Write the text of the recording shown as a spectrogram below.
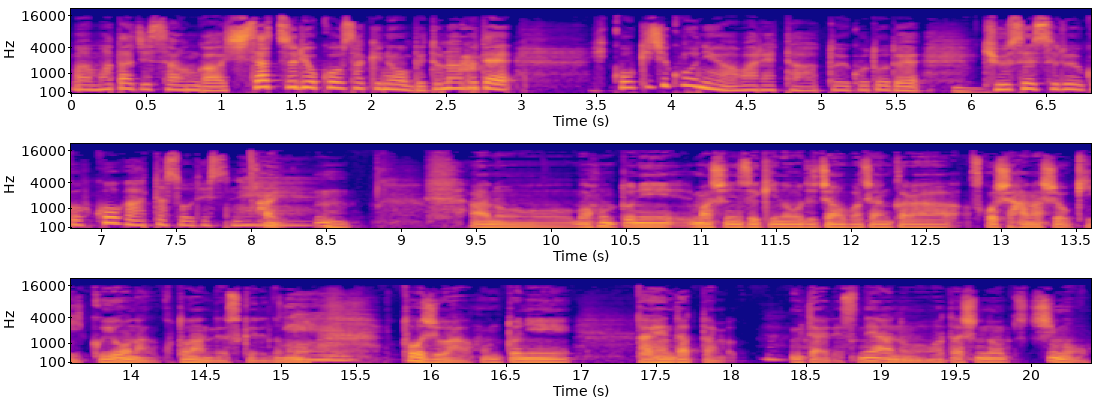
まあ又地さんが視察旅行先のベトナムで飛行機事故に遭われたということで、うん、急性するご不幸があったそうですね。はい、うん。あのまあ、本当に、まあ、親戚のおじちゃんおばちゃんから少し話を聞くようなことなんですけれども、えー、当時は本当に大変だったみたいですね、あの、うん、私の父も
